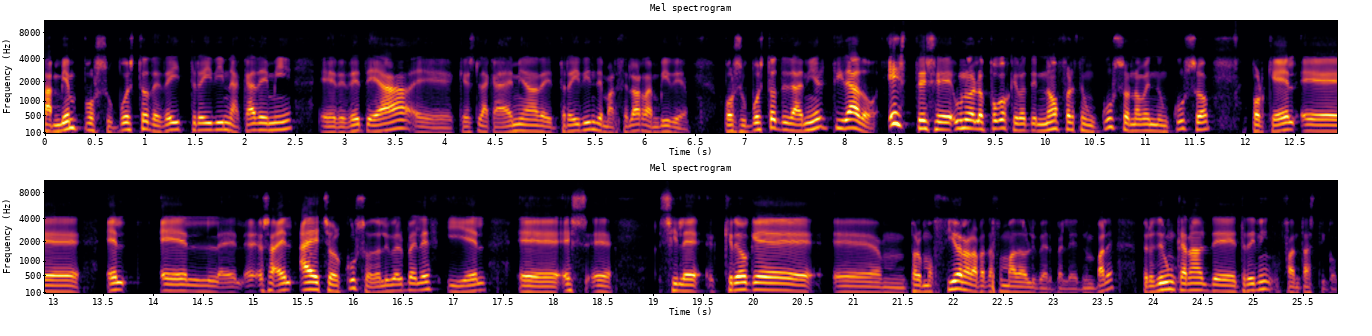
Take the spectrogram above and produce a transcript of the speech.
También, por supuesto, de Day Trading Academy eh, de DTA, eh, que es la Academia de Trading de Marcelo Arrambide. Por supuesto, de Daniel Tirado. Este es eh, uno de los pocos que no, ofrece un curso, no vende un curso, porque él, él, él, o sea, él ha hecho el curso de Oliver Vélez y él es si le creo que em, promociona la plataforma de Oliver Bellet, ¿vale? Pero tiene un canal de trading fantástico.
